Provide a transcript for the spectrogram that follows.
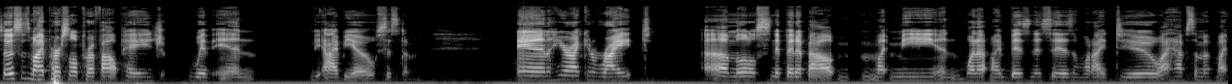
So this is my personal profile page within the IBO system. And here I can write um, a little snippet about my, me and what my business is and what I do. I have some of my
